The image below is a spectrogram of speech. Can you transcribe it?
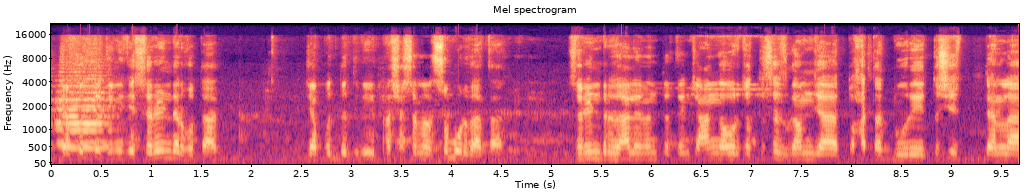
ज्या पद्धतीने ते सरेंडर होतात ज्या पद्धतीने प्रशासनाला समोर जातात सरेंडर झाल्यानंतर त्यांच्या अंगावरचं तसंच गमजा तो हातात दोरे तसेच त्यांना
